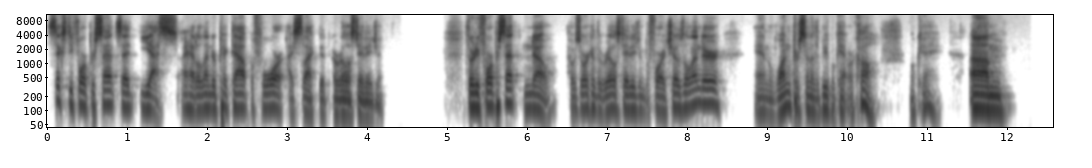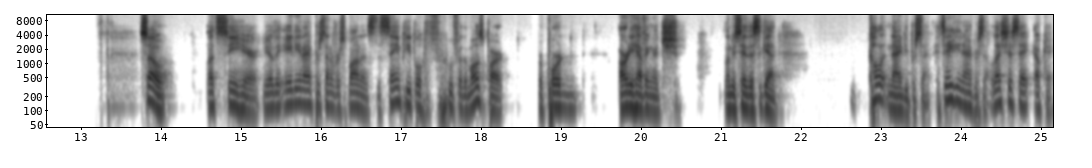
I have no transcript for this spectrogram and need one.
64% said, yes, I had a lender picked out before I selected a real estate agent. 34%, no, I was working with a real estate agent before I chose a lender and 1% of the people can't recall. Okay. Um, so let's see here. Nearly 89% of respondents, the same people who, for the most part, reported already having a, ch- let me say this again, call it 90%. It's 89%. Let's just say, okay,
